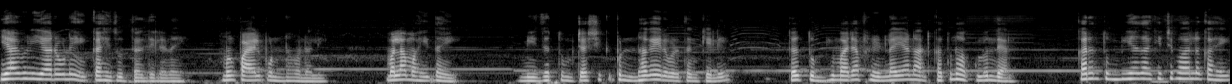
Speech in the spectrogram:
यावेळी यारवने काहीच उत्तर दिले नाही. मग पायल पुन्हा म्हणाली मला माहीत नाही. मी जर तुमच्याशी पुन्हा गैरवर्तन केले तर तुम्ही माझ्या फ्रेंडला या नाटकातून हकलून द्याल. कारण तुम्ही या जागेचे मालक आहे.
